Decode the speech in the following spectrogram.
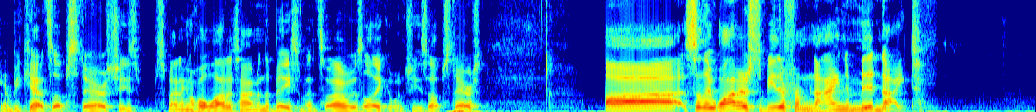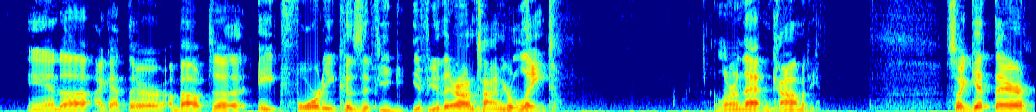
Shrimpy Cat's upstairs. She's spending a whole lot of time in the basement, so I always like it when she's upstairs. Uh, so they wanted us to be there from 9 to midnight. And uh, I got there about uh, 8.40 because if, you, if you're there on time, you're late. I learned that in comedy. So I get there,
